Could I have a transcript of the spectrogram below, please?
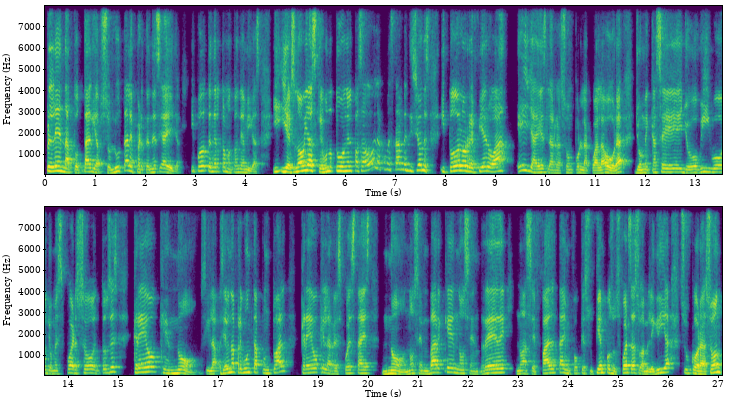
plena, total y absoluta le pertenece a ella. Y puedo tener otro montón de amigas. Y, y exnovias que uno tuvo en el pasado, hola, ¿cómo están? Bendiciones. Y todo lo refiero a ella es la razón por la cual ahora yo me casé, yo vivo, yo me esfuerzo. Entonces, creo que no. Si, la, si hay una pregunta puntual, creo que la respuesta es no. No se embarque, no se enrede, no hace falta. Enfoque su tiempo, sus fuerzas, su alegría, su corazón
